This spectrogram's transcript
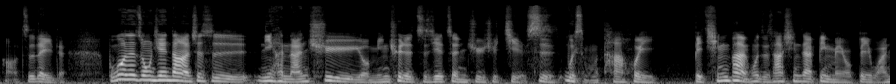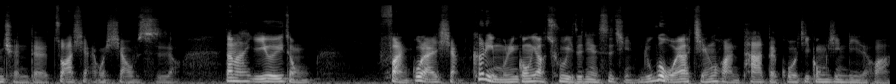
啊之类的。不过那中间当然就是你很难去有明确的直接证据去解释为什么他会被轻判，或者他现在并没有被完全的抓起来或消失啊。当然也有一种。反过来想，克里姆林宫要处理这件事情，如果我要减缓他的国际公信力的话，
